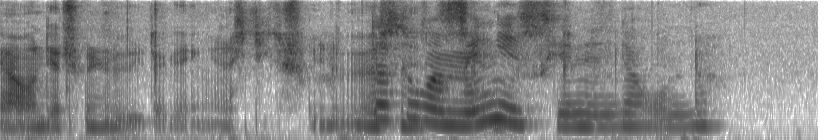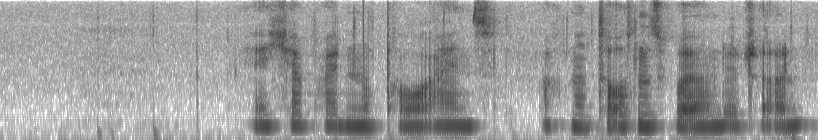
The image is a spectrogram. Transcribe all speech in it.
Ja, und jetzt spielen wir wieder gegen richtige Spiele. Wir Du hast sogar jetzt- Mandy-Skin in der Runde. Ich habe halt nur Power 1. Macht nur 1200 Schaden.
